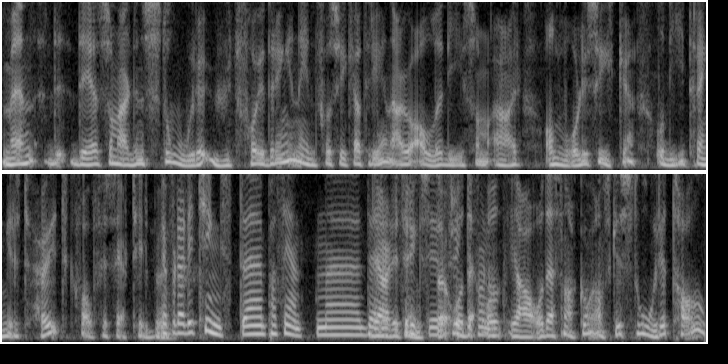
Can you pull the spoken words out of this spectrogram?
Men det som er den store utfordringen innenfor psykiatrien, er jo alle de som er alvorlig syke. Og de trenger et høyt kvalifisert tilbud. Ja, For det er de tyngste pasientene dere de tyngste, frykter, frykter for nå? Og, ja, og det er snakk om ganske store tall.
